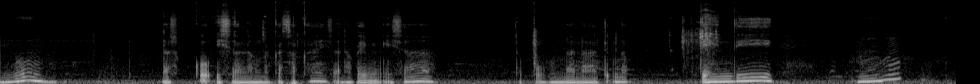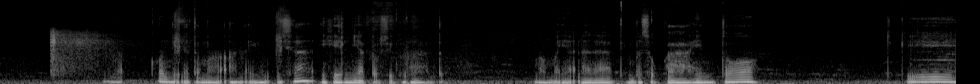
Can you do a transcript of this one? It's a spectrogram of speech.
Yun. Nasko, isa lang nakasakay. Sana kayo yung isa? Tapuhin na natin na candy. Hmm? Naku, hindi na tamaan na yung isa. I-heal niya to sigurado. Mamaya na natin basukahin to. Sige.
